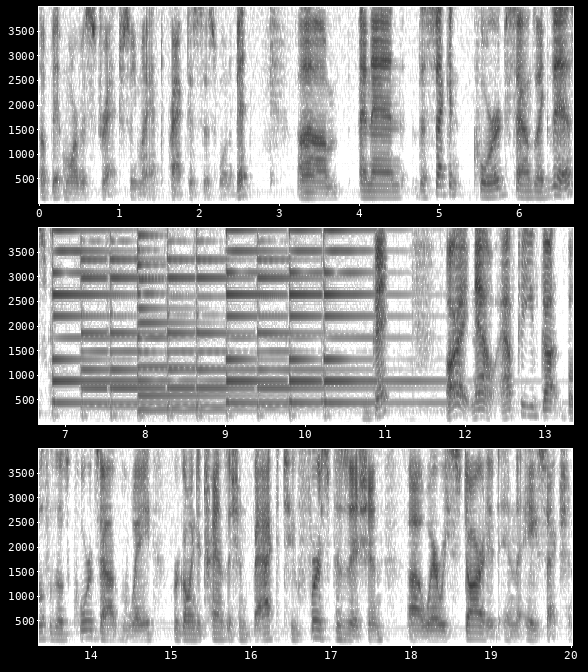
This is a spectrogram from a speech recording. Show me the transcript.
a bit more of a stretch, so you might have to practice this one a bit. Um, and then the second chord sounds like this. All right, now, after you've got both of those chords out of the way, we're going to transition back to first position uh, where we started in the A section.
